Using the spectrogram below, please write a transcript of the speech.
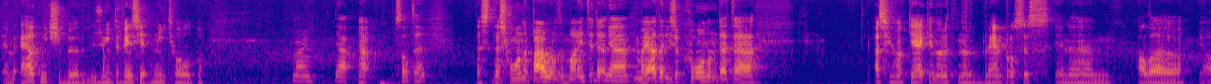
eigenlijk niks gebeurde. Dus je interventie had niet geholpen. Maar ja, Ja. zot hè. Dat is, dat is gewoon de power of the mind. Hè. Dat, Ja. Maar ja, dat is ook gewoon omdat dat... Als je gaat kijken naar het, naar het breinproces en ehm, alle ja,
